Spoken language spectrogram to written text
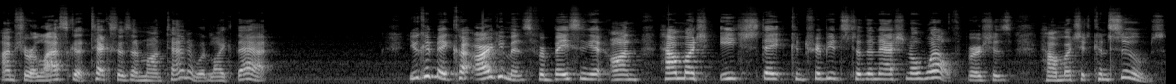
I'm sure Alaska, Texas, and Montana would like that. You could make arguments for basing it on how much each state contributes to the national wealth versus how much it consumes,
